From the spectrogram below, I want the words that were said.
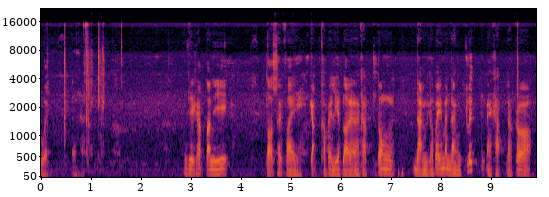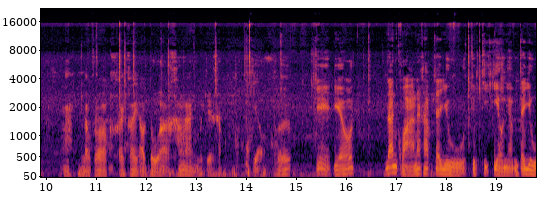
ด้วยนะครับโอเคครับ ตอนนี้ต่อสายไฟกลับเข้าไปเรียบร้อยแล้วนะครับ ต้องดันเข้าไปให้มันดังกลึกนะครับ แล้วก็ อะเราก็ค่อยๆเอาตัวข้างในเมื่อกี้ครับ เกี่ยวเพิ่มที่เดี๋ยวด้านขวานะครับ จะอยู่จุดที่เกี่ยวเนี่ย มันจะอยู่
